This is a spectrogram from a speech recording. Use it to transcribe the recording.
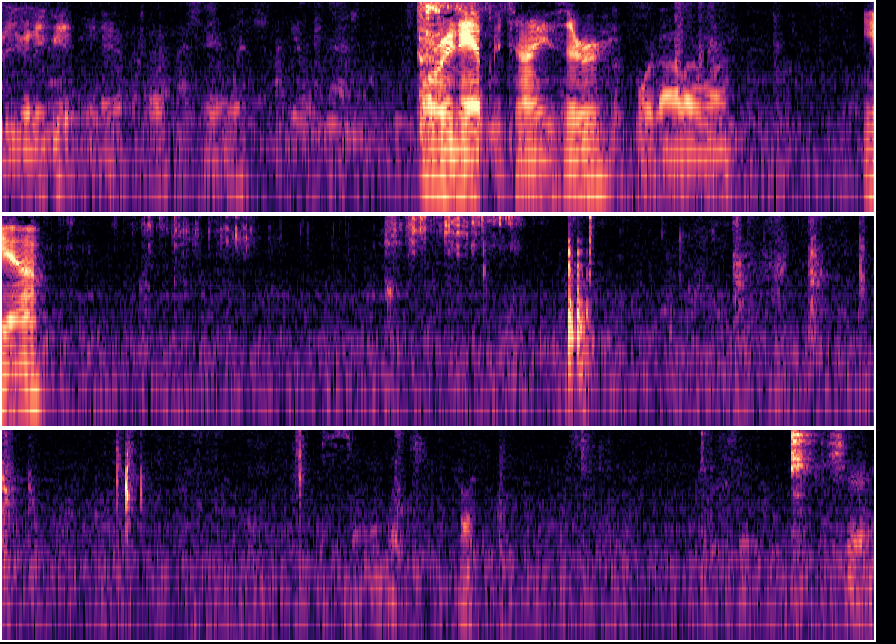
what are you gonna get? An appetizer sandwich? Or an appetizer. The four dollar one. Yeah. Sandwich. Huh. Sure.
